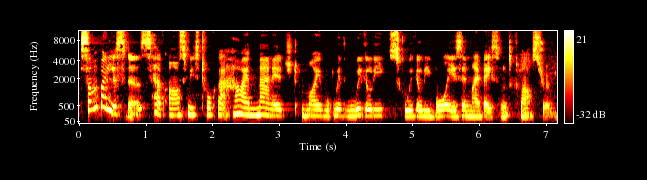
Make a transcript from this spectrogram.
Some of my listeners have asked me to talk about how I managed my with wiggly, squiggly boys in my basement classroom.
